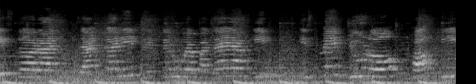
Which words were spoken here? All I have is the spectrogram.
इस दौरान जानकारी देते हुए बताया कि इसमें जूडो हॉकी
